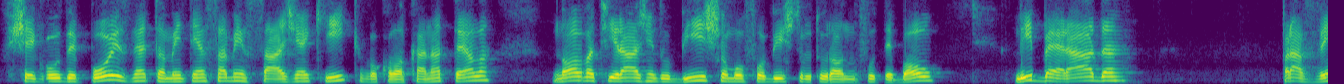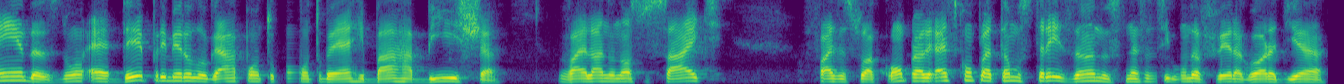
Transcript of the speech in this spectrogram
chegou depois, né? Também tem essa mensagem aqui que eu vou colocar na tela. Nova tiragem do bicho, homofobia estrutural no futebol, liberada para vendas no é deprimeirolugar.com.br barra bicha. Vai lá no nosso site, faz a sua compra. Aliás, completamos três anos nessa segunda-feira, agora, dia.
